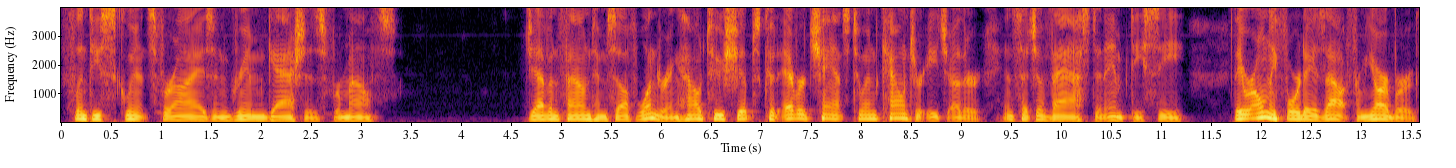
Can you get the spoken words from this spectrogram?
flinty squints for eyes and grim gashes for mouths. Javin found himself wondering how two ships could ever chance to encounter each other in such a vast and empty sea. They were only four days out from Yarburg,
